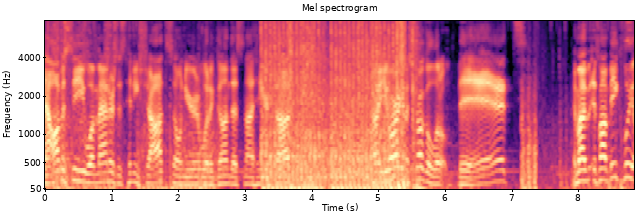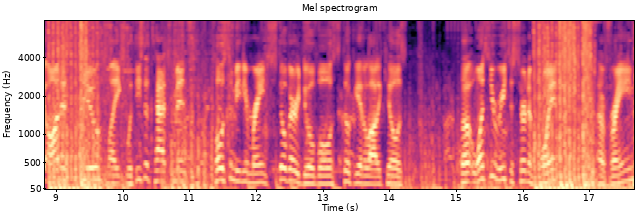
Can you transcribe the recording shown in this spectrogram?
Now, obviously, what matters is hitting shots. So when you're with a gun that's not hitting your shots, uh, you are going to struggle a little bit. Am I, if I'm being completely honest with you, like with these attachments, close to medium range, still very doable. Still can get a lot of kills. But once you reach a certain point of range,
